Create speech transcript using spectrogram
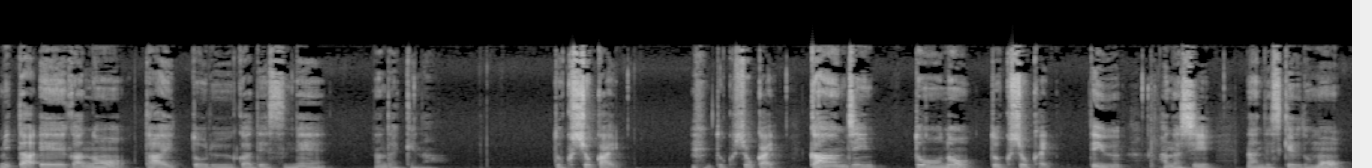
見た映画のタイトルがですね、なんだっけな。読書会。読書会。ガンジン島の読書会っていう話なんですけれども、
